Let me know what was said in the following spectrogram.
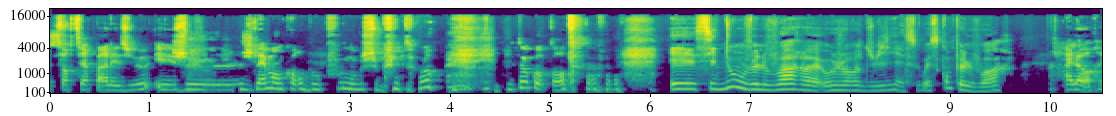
sortir par les yeux et je, je l'aime encore beaucoup donc je suis plutôt, plutôt contente. Et si nous on veut le voir euh, aujourd'hui, où est-ce qu'on peut le voir? Alors,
